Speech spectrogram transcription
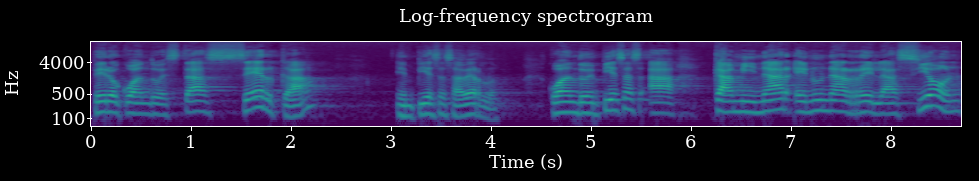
Pero cuando estás cerca, empiezas a verlo. Cuando empiezas a caminar en una relación,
